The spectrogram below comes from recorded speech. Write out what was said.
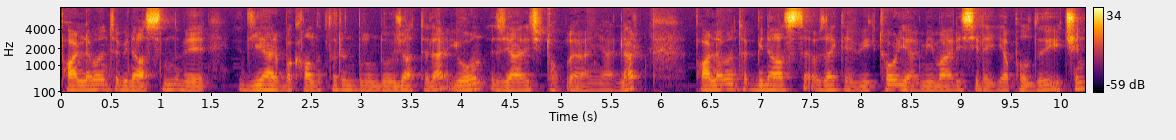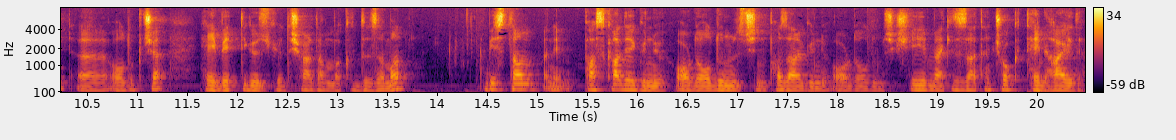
Parlamento binasının ve diğer bakanlıkların bulunduğu caddeler yoğun ziyaretçi toplayan yerler. Parlamento binası özellikle Victoria mimarisiyle yapıldığı için e, oldukça heybetli gözüküyor dışarıdan bakıldığı zaman. Biz tam hani Paskalya günü orada olduğumuz için pazar günü orada olduğumuz için şehir merkezi zaten çok tenhaydı.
